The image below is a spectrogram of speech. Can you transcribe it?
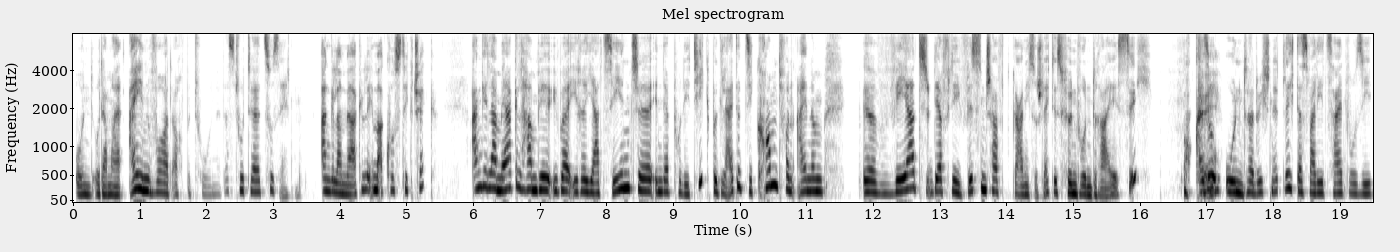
und oder mal ein Wort auch betone. Das tut er zu selten. Angela Merkel im Akustikcheck? Angela Merkel haben wir über ihre Jahrzehnte in der Politik begleitet. Sie kommt von einem äh, Wert, der für die Wissenschaft gar nicht so schlecht ist, 35. Okay. Also unterdurchschnittlich. Das war die Zeit, wo sie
